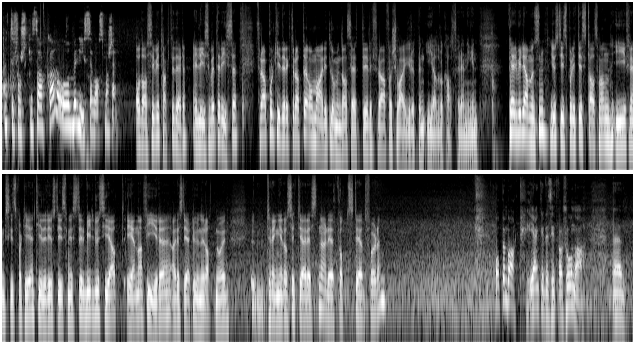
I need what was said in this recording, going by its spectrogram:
etterforske saker og belyse hva som har skjedd. Og da sier vi takk til dere, Elisabeth Riise fra Politidirektoratet og Marit Lommendal Sæther fra forsvarergruppen i Advokatforeningen. Per-Willy Amundsen, justispolitisk talsmann i Fremskrittspartiet, tidligere justisminister. Vil du si at én av fire arresterte under 18 år eh, trenger å sitte i arresten? Er det et godt sted for dem? Åpenbart i enkelte situasjoner. Dette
